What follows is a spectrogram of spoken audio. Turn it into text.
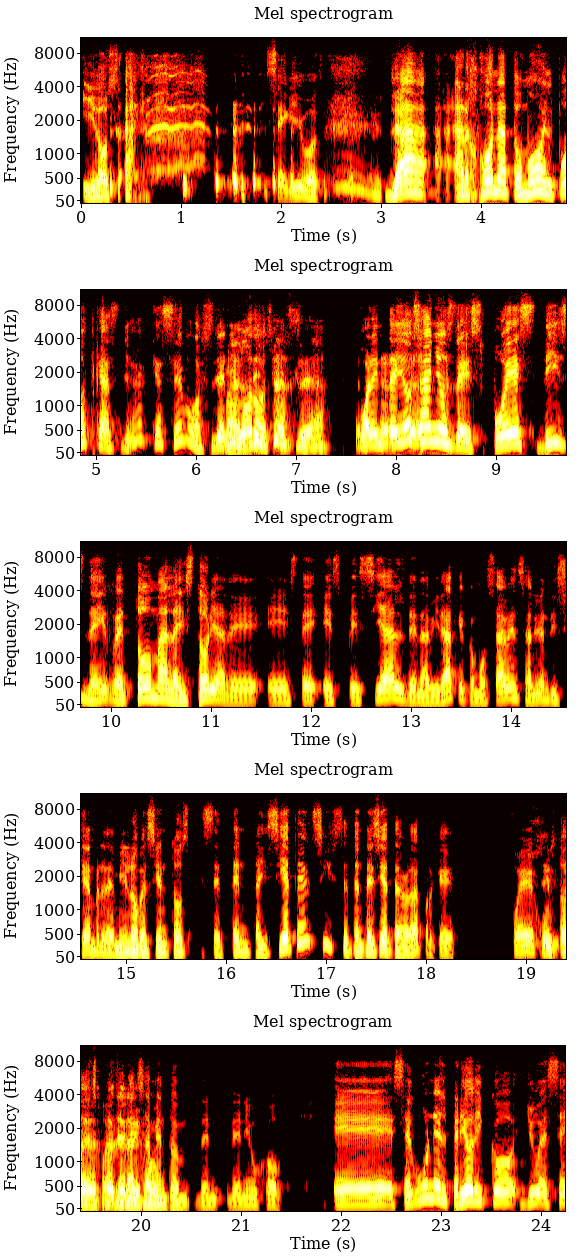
y dos. Seguimos. Ya Arjona tomó el podcast. Ya, ¿qué hacemos? Ya ni. Maldita sea. 42 años después, Disney retoma la historia de este especial de Navidad que, como saben, salió en diciembre de 1977. Sí, 77, ¿verdad? Porque fue Sí, justo fue después después del de lanzamiento de, de New Hope. Eh, según el periódico USA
